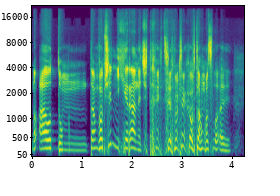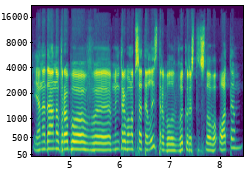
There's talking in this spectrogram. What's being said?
Ну, аутум, там взагалі ніхіра не читається бляха, в тому слові. Я недавно пробував, е, мені треба було написати лист, треба було використати слово отем.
